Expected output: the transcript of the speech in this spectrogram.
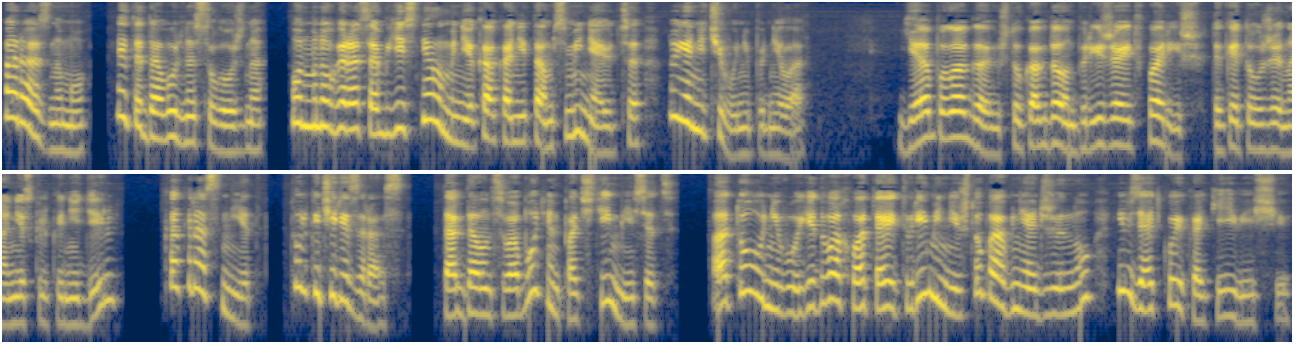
По-разному. Это довольно сложно. Он много раз объяснял мне, как они там сменяются, но я ничего не поняла. Я полагаю, что когда он приезжает в Париж, так это уже на несколько недель? Как раз нет, только через раз. Тогда он свободен почти месяц. А то у него едва хватает времени, чтобы обнять жену и взять кое-какие вещи.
